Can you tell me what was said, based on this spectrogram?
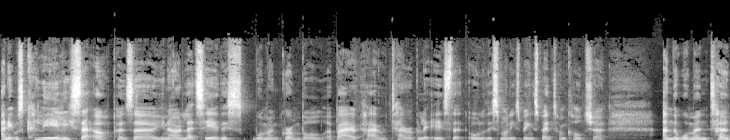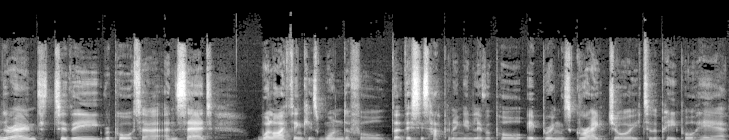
and it was clearly set up as a you know let's hear this woman grumble about how terrible it is that all of this money is being spent on culture. And the woman turned around to the reporter and said well i think it's wonderful that this is happening in liverpool. It brings great joy to the people here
